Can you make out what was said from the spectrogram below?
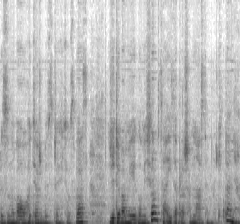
rezonowało chociażby z częścią z Was. Życzę Wam miłego miesiąca i zapraszam na następne czytania.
